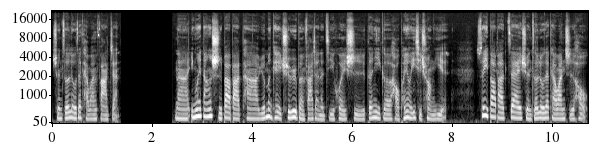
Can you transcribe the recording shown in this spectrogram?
选择留在台湾发展。那因为当时爸爸他原本可以去日本发展的机会是跟一个好朋友一起创业，所以爸爸在选择留在台湾之后，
